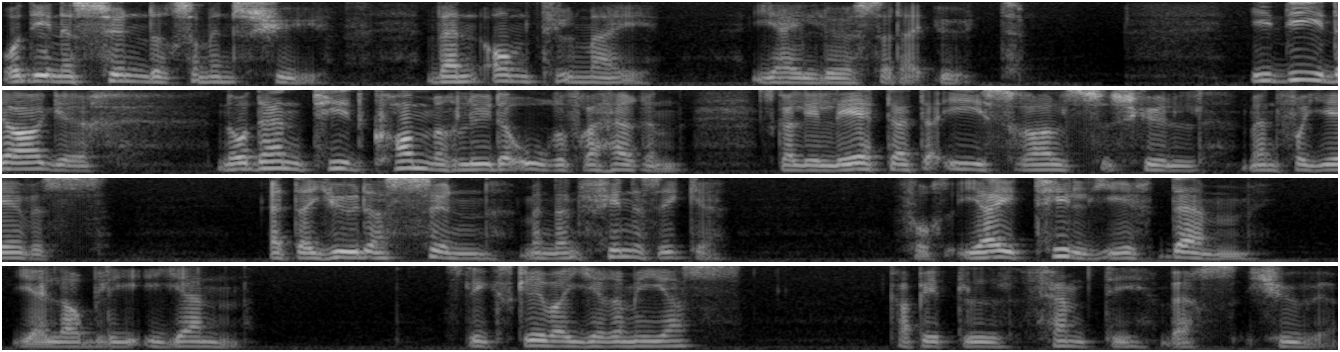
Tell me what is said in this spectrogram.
og dine synder som en sky. Vend om til meg, jeg løser deg ut. I de dager, når den tid kommer, lyder ordet fra Herren, skal de lete etter Israels skyld, men forgjeves, etter Judas synd, men den finnes ikke, for jeg tilgir dem jeg lar bli igjen. Slik skriver Jeremias, kapittel 50, vers 20.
